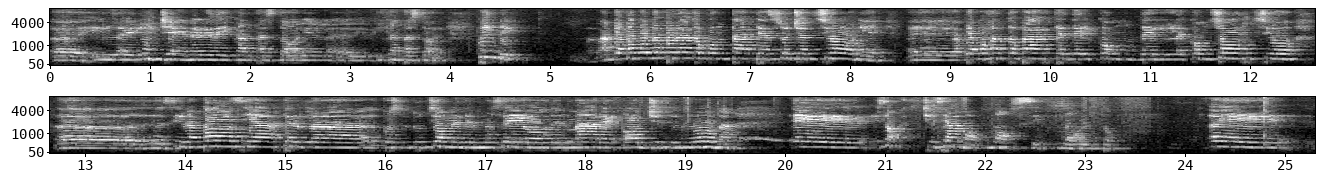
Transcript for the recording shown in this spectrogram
eh, il, il, genere dei cantastori, il, i cantastori. Quindi abbiamo collaborato con tante associazioni, eh, abbiamo fatto parte del, con, del consorzio eh, Siracosia per la costituzione del Museo del Mare oggi sul Numa e insomma ci siamo mossi molto. E,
